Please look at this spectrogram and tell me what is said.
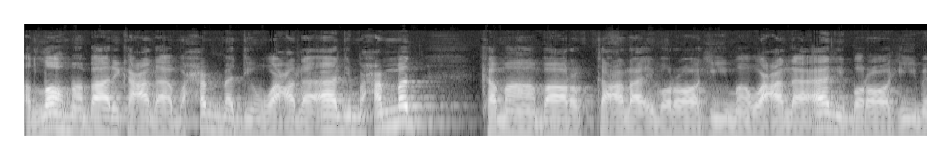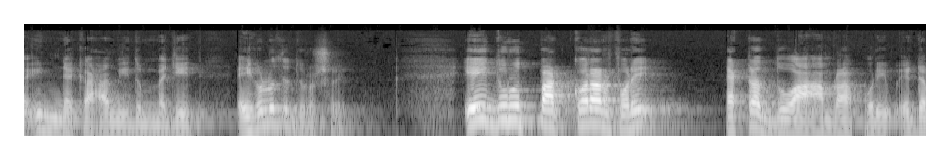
اللهم بارك على محمد وعلى آل محمد كما باركت على إبراهيم وعلى آل إبراهيم إنك حميد مجيد এই হলো যে দুরুদ এই দুরুদ পাঠ করার পরে একটা দোয়া আমরা পড়ি এটা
